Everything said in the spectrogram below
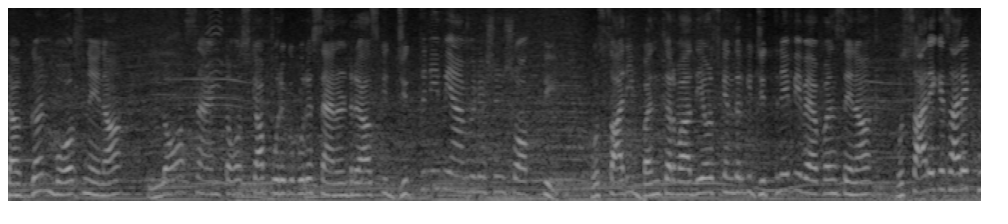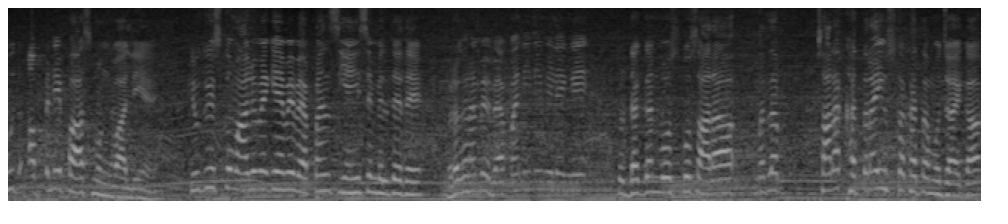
डगन बॉस ने ना लॉस सैंटोस का पूरे के पूरे सैन की जितनी भी एम्यूनेशन शॉप थी, वो सारी बंद करवा दी और उसके अंदर के जितने भी वेपन्स थे ना, वो सारे के सारे खुद अपने पास मंगवा लिए हैं। क्योंकि इसको मालूम है कि हमें वेपन्स यहीं से मिलते थे। और अगर हमें वेपन ही नहीं मिलेंगे तो डगन बॉस को सारा मतलब सारा खतरा ही उसका ख़त्म हो जाएगा।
